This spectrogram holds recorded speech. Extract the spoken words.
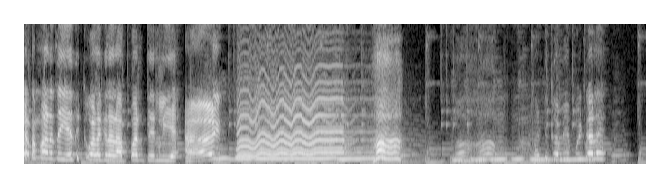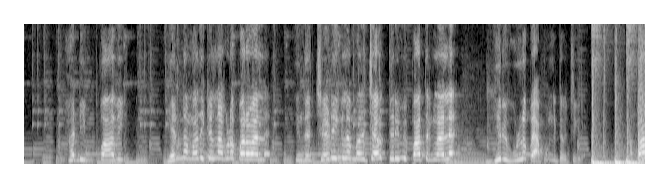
கனமானதை எதுக்கு வளர்க்குறாரு அப்பான்னு தெரியலையே. கண்டுக்காமே போயிட்டாலே அடி பாவி. என்ன மதிக்கலனா கூட பரவாயில்ல. இந்த செடிங்களை மதிச்சாவது திரும்பி பாத்துக்கலாம்ல இரு உள்ள போய் அப்பங்கிட்ட வச்சுக்கிறேன். அப்பா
